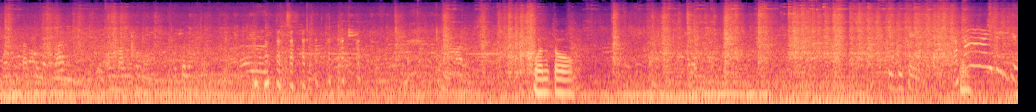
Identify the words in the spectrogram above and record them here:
One tatlo lang. Ang bago ko mo. Ito lang. One to... K. Hi, thank you.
